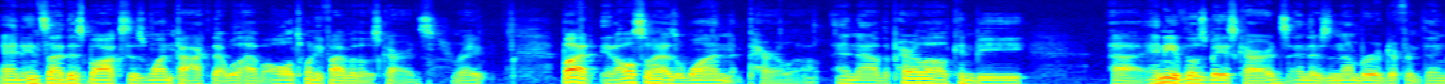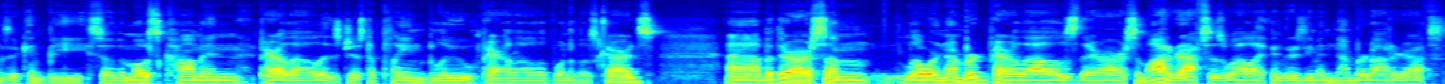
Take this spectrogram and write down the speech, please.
and inside this box is one pack that will have all 25 of those cards, right? But it also has one parallel, and now the parallel can be uh, any of those base cards, and there's a number of different things it can be. So the most common parallel is just a plain blue parallel of one of those cards. Uh, but there are some lower numbered parallels. There are some autographs as well. I think there's even numbered autographs.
